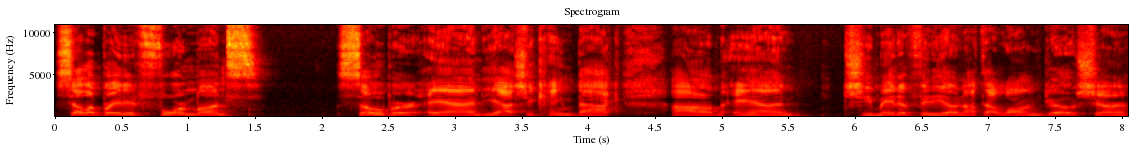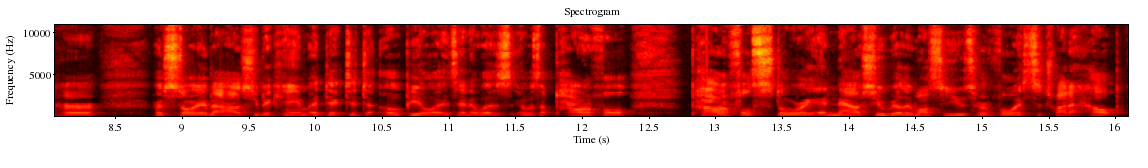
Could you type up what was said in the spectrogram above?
celebrated four months sober. And yeah, she came back um, and she made a video not that long ago sharing her her story about how she became addicted to opioids. And it was it was a powerful powerful story. And now she really wants to use her voice to try to help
